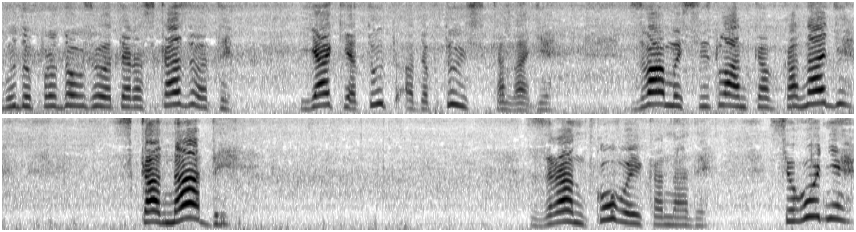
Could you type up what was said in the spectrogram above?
буду продовжувати розказувати, як я тут адаптуюсь в Канаді. З вами Світланка в Канаді. З Канади. З ранкової Канади. Сьогодні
